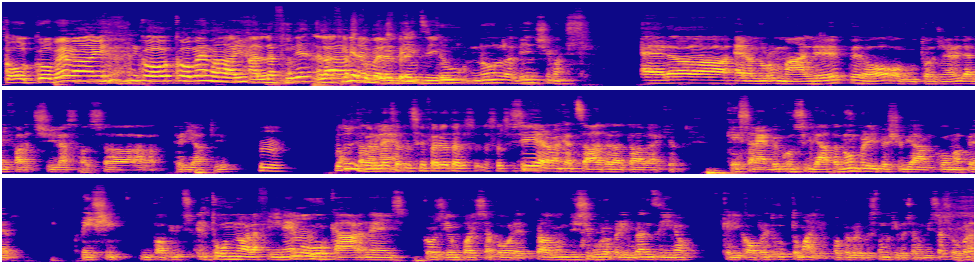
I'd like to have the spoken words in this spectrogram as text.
Co- come mai? Co- come mai? Alla fine, alla La fine com'era il branzino? Tu non la vinci mai. Era, era normale, però ho avuto la geniale idea di farci la salsa teriyaki. Mm. Ma tu sai fare, la, sa- sai fare la, tal- la salsa? Sì, era una cazzata in realtà vecchio. Che sarebbe consigliata non per il pesce bianco, ma per pesci un po' più. il tonno alla fine, Mm. o carne, così un po' il sapore. Però non di sicuro per il branzino che li copre tutto, ma io proprio per questo motivo ce l'ho messa sopra.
